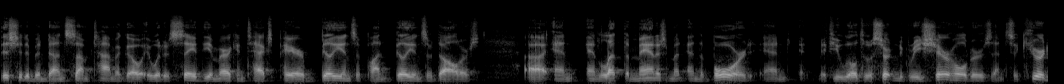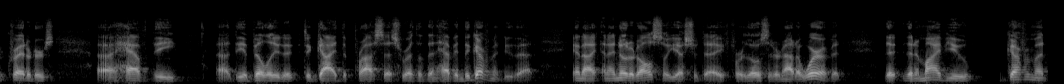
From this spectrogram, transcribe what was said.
This should have been done some time ago. It would have saved the American taxpayer billions upon billions of dollars. Uh, and, and let the management and the board, and if you will, to a certain degree, shareholders and secured creditors uh, have the, uh, the ability to, to guide the process rather than having the government do that. And I, and I noted also yesterday, for those that are not aware of it, that, that in my view, government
